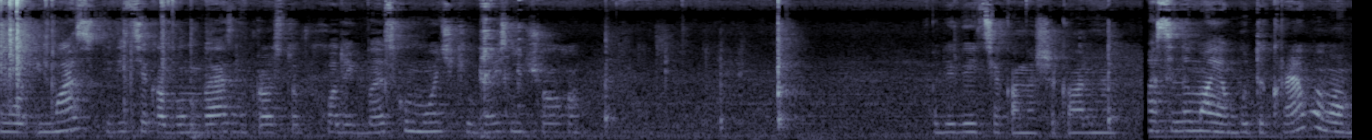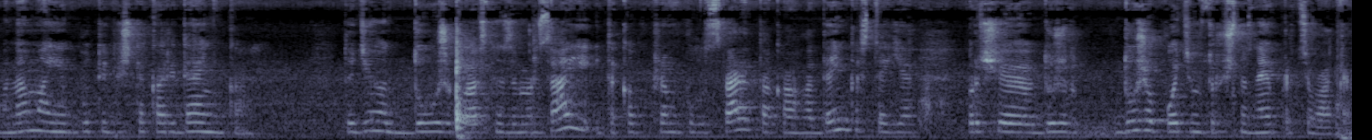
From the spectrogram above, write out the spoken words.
О, і маса, дивіться, яка бомбезна, просто виходить без комочків, без нічого. Подивіться, яка вона шикарна. Маса не має бути кремова, вона має бути більш така ріденька. Тоді вона дуже класно замерзає і така прям полусфера, така гладенька стає. Коротше, дуже, дуже потім зручно з нею працювати.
